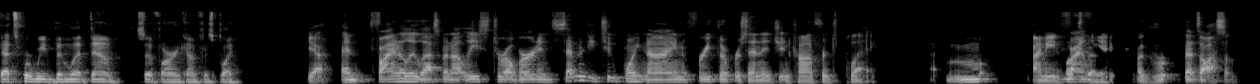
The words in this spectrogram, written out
that's where we've been let down so far in conference play. Yeah. And finally, last but not least, Terrell Burden, 72.9 free throw percentage in conference play. I mean, Much finally, a, a, that's awesome.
